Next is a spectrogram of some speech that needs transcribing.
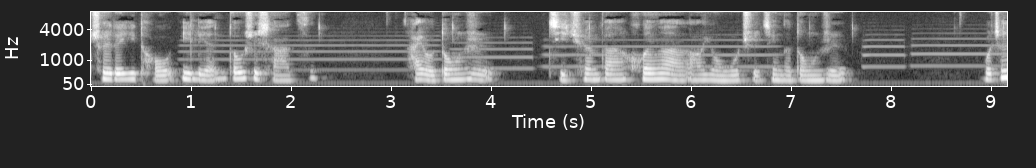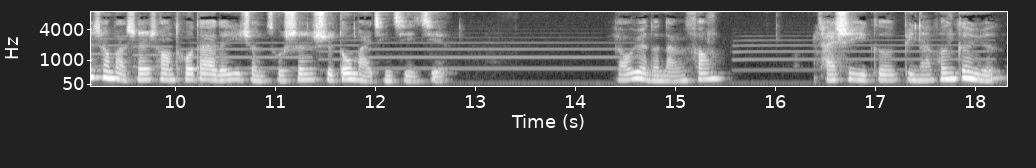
吹得一头一脸都是沙子。还有冬日，几圈般昏暗而永无止境的冬日。我真想把身上拖带的一整座身世都埋进季节。遥远的南方，还是一个比南方更远、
